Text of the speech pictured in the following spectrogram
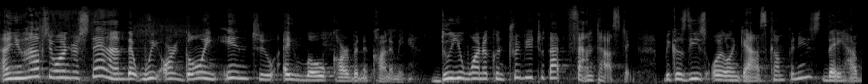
And you have to understand that we are going into a low carbon economy. Do you want to contribute to that? Fantastic. Because these oil and gas companies, they have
